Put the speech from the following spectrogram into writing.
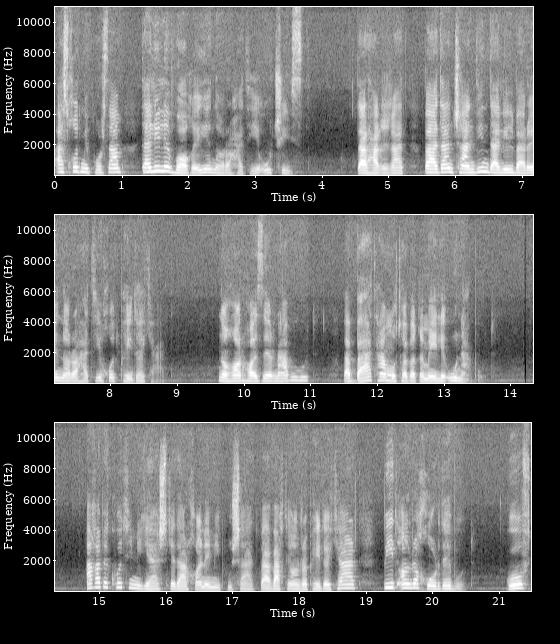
از خود می‌پرسم دلیل واقعی ناراحتی او چیست؟ در حقیقت بعدا چندین دلیل برای ناراحتی خود پیدا کرد. ناهار حاضر نبود و بعد هم مطابق میل او نبود. عقب کتی میگشت که در خانه می پوشد و وقتی آن را پیدا کرد بید آن را خورده بود. گفت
